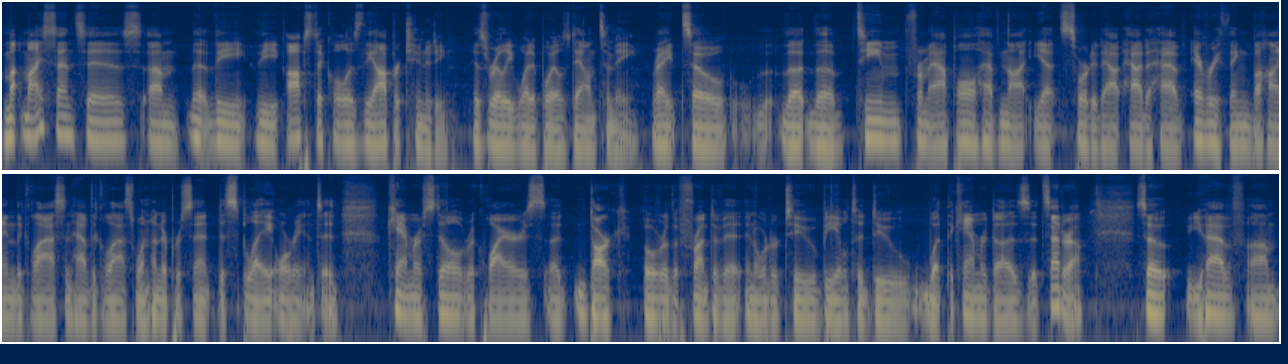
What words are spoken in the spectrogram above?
My, my sense is um, the, the the obstacle is the opportunity is really what it boils down to me, right? So the the team from Apple have not yet sorted out how to have everything behind the glass and have the glass 100% display oriented. Camera still requires a dark over the front of it in order to be able to do what the camera does, etc. So you have um,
